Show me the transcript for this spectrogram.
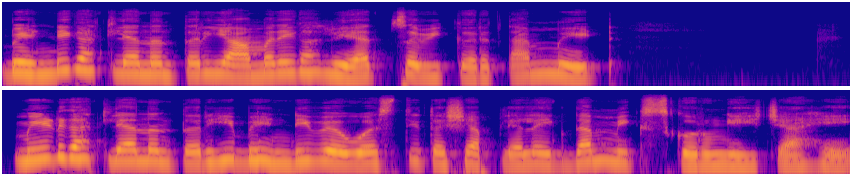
भेंडी घातल्यानंतर यामध्ये घालूयात चवीकरता मीठ. मीठ घातल्यानंतर ही भेंडी व्यवस्थित अशी आपल्याला एकदा मिक्स करून घ्यायची आहे.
